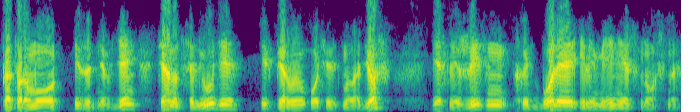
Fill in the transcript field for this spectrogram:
которому изо дня в день тянутся люди, и в первую очередь молодежь, если жизнь хоть более или менее сносна.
